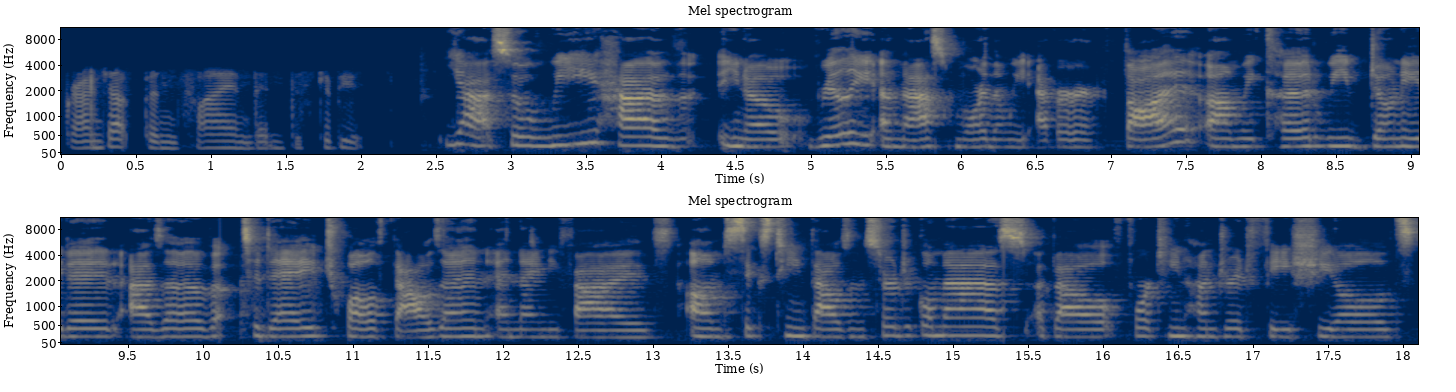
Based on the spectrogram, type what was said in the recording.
scrounge up and find and distribute? Yeah, so we have, you know, really amassed more than we ever thought um, we could. We've donated as of today 12,095, um, 16,000 surgical masks, about 1,400 face shields,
